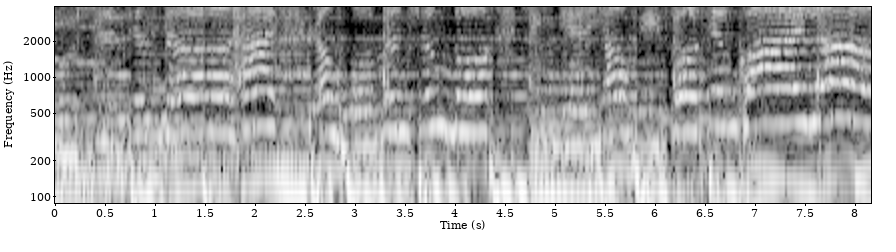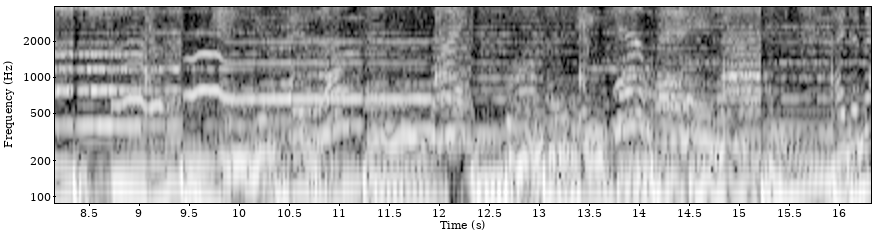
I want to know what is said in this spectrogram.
过时间的爱的每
